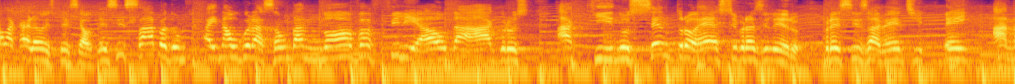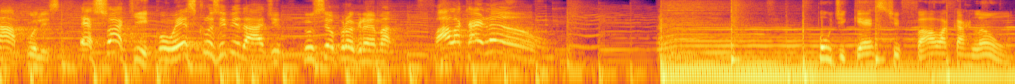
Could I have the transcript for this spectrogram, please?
Fala Carlão especial desse sábado, a inauguração da nova filial da Agros aqui no Centro-Oeste brasileiro, precisamente em Anápolis. É só aqui, com exclusividade, no seu programa Fala Carlão! Podcast Fala Carlão.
